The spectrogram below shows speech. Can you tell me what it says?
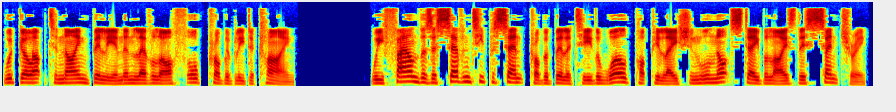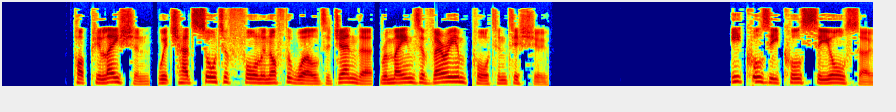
would go up to 9 billion and level off or probably decline. We found there's a 70% probability the world population will not stabilize this century. Population, which had sort of fallen off the world's agenda, remains a very important issue. See also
